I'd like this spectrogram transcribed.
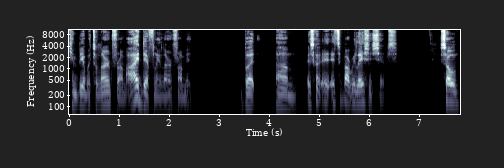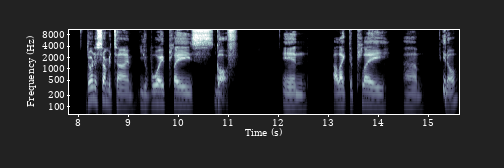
can be able to learn from. I definitely learned from it, but um, it's it's about relationships. So during the summertime, your boy plays golf, and I like to play, um, you know,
